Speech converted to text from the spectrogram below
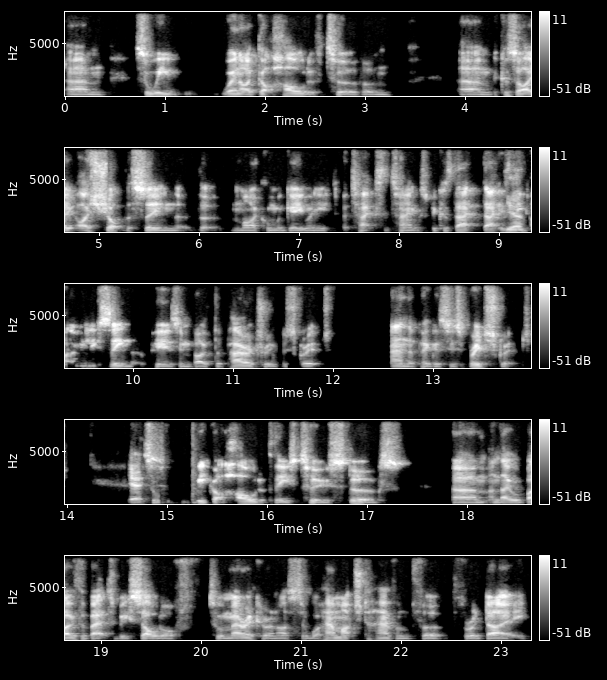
Um, so we, when I got hold of two of them, um, because I, I shot the scene that, that Michael McGee when he attacks the tanks, because that that is Yeah. the only scene that appears in both the paratrooper script and the Pegasus Bridge script. yes. So we got hold of these two Stugs, um, and they were both about to be sold off to America. And I said, "Well, how much to have them for for a day?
